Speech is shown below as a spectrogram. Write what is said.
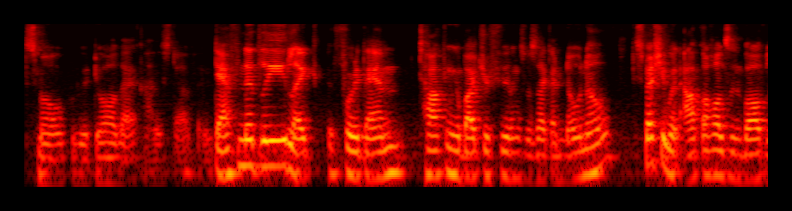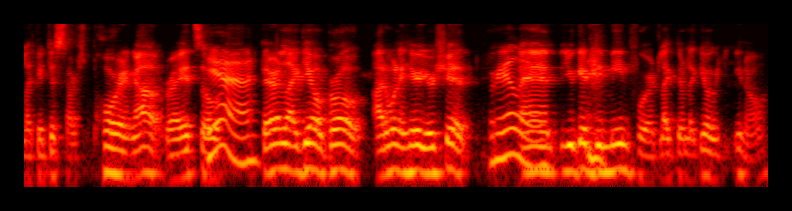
smoke, we would do all that kind of stuff. And definitely, like for them, talking about your feelings was like a no-no, especially when alcohol's involved. Like it just starts pouring out, right? So yeah, they're like, "Yo, bro, I don't want to hear your shit." Really? And you get demeaned for it. Like they're like, "Yo, you know,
